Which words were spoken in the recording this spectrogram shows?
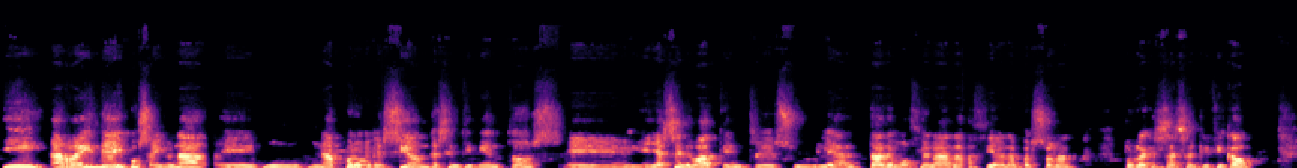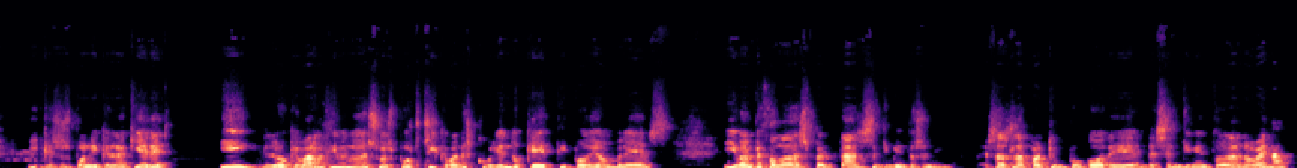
Y a raíz de ahí pues hay una, eh, una progresión de sentimientos, eh, ella se debate entre su lealtad emocional hacia la persona por la que se ha sacrificado y que se supone que la quiere, y lo que va recibiendo de su esposo y que va descubriendo qué tipo de hombre es y va empezando a despertar sentimientos en ella. Esa es la parte un poco de, de sentimiento de la novela.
